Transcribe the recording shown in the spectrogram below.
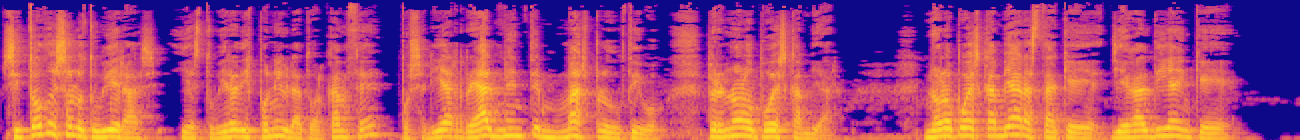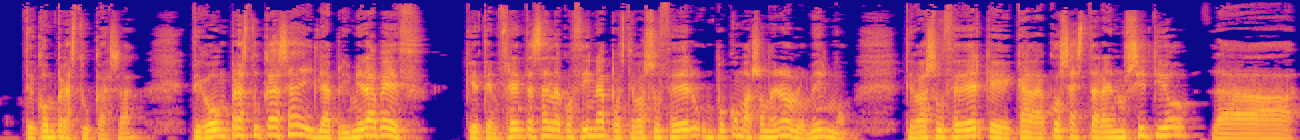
si todo eso lo tuvieras y estuviera disponible a tu alcance, pues sería realmente más productivo, pero no lo puedes cambiar. No lo puedes cambiar hasta que llega el día en que te compras tu casa. Te compras tu casa y la primera vez que te enfrentas a la cocina, pues te va a suceder un poco más o menos lo mismo. Te va a suceder que cada cosa estará en un sitio, la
